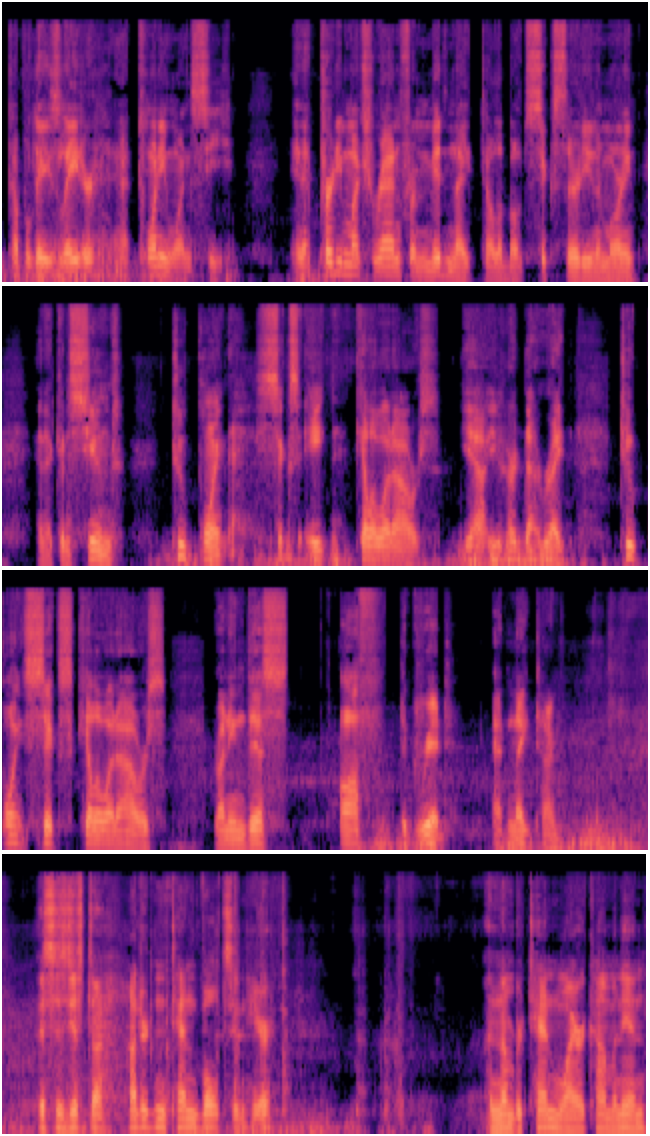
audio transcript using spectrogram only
a couple days later at 21C. And it pretty much ran from midnight till about 6.30 in the morning. And it consumed 2.68 kilowatt hours. Yeah, you heard that right. 2.6 kilowatt hours running this off the grid at nighttime. This is just 110 volts in here. A number 10 wire coming in.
